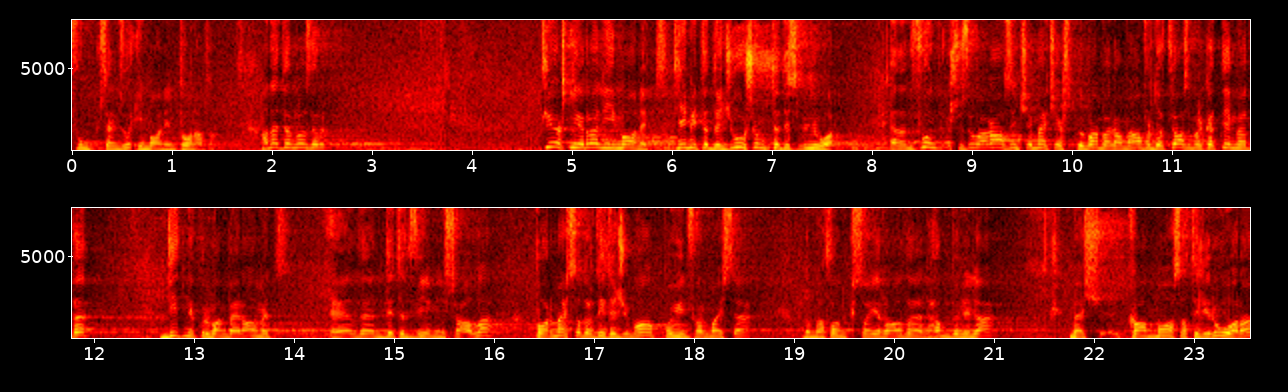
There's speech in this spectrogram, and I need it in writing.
funksionalizu imanin tonë ato. Andaj të nderuar, Ky është një rol i imanit, të jemi të dëgjueshëm, të disiplinuar. Edhe në fund shfrytëzoj rastin që meqë është Kurban Bajrami afër do të flas për këtë temë edhe ditën e Kurban Bajramit, edhe në ditët në vijim inshallah, por meqë sot është ditë e xhumë, po ju informoj se do me thonë kësaj radhe alhamdulillah meqë ka masa të liruara,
